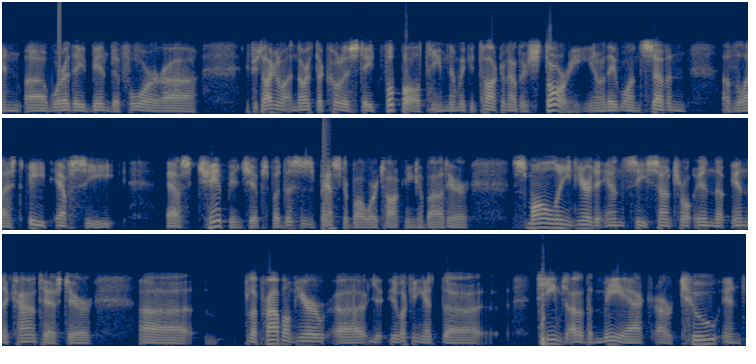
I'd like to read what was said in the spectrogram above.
and uh, where they've been before. Uh, if you're talking about North Dakota State football team, then we can talk another story. You know, they won seven of the last eight FCS championships, but this is basketball we're talking about here. Small lean here to NC Central in the in the contest here. Uh, the problem here, uh, you- you're looking at the teams out of the MEAC are two and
